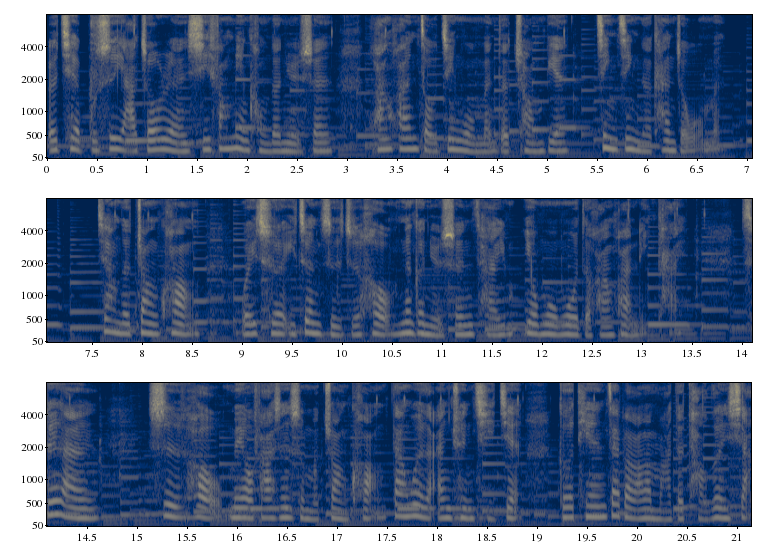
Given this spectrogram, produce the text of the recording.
而且不是亚洲人、西方面孔的女生，缓缓走进我们的床边，静静地看着我们。这样的状况维持了一阵子之后，那个女生才又默默地缓缓离开。虽然事后没有发生什么状况，但为了安全起见，隔天在爸爸妈妈的讨论下，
